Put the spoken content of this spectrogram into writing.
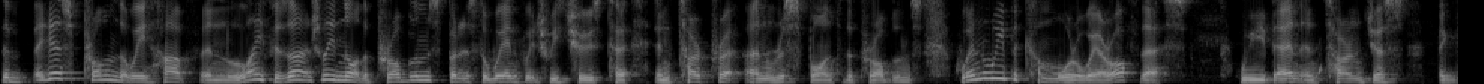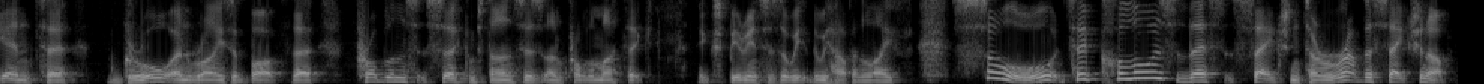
the biggest problem that we have in life is actually not the problems, but it's the way in which we choose to interpret and respond to the problems. When we become more aware of this we then in turn just begin to grow and rise above the problems, circumstances, and problematic experiences that we that we have in life. So to close this section, to wrap this section up,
